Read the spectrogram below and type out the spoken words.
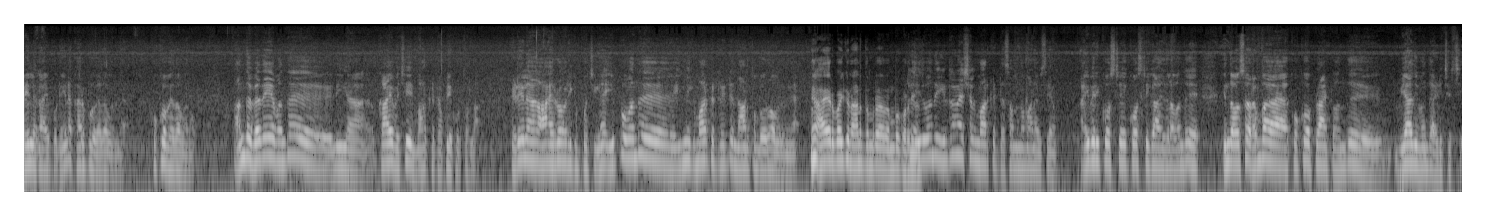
வெயிலில் காய போட்டிங்கன்னா கருப்பு விதை வருங்க. கொக்கோ விதை வரும். அந்த விதையை வந்து நீங்கள் காய வச்சு மார்க்கெட் அப்படியே கொடுத்துடலாம். இடையில ஆயிரம் ரூபா வரைக்கும் போச்சுங்க. இப்போ வந்து இன்னைக்கு மார்க்கெட் ரேட்டு நானூற்றம்பது ரூபா வருதுங்க. ஆயிரம் ரூபாய்க்கு நானூற்றம்பது ரூபா ரொம்ப குறைஞ்சு இது வந்து இன்டர்நேஷ்னல் மார்க்கெட் சம்மந்தமான விஷயம். ஐவரி கோஸ்ட்டு கோஸ்டிகா இதில் வந்து இந்த வருஷம் ரொம்ப கொக்கோ பிளான்ட் வந்து வியாதி வந்து அடிச்சிருச்சு.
